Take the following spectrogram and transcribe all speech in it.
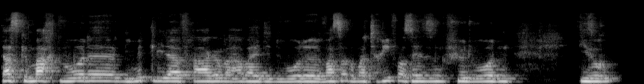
das gemacht wurde, die Mitgliederfrage bearbeitet wurde, was auch immer Tarifaussetzungen geführt wurden, die so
